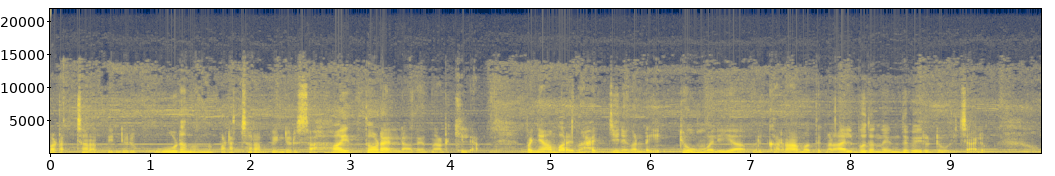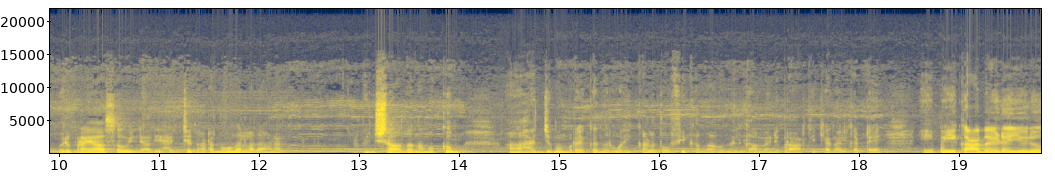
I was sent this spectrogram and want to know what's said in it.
പടച്ച റബ്ബിന്റെ ഒരു കൂടെ നിന്ന് പടച്ച റബ്ബിന്റെ ഒരു സഹായത്തോടെ അല്ലാതെ നടക്കില്ല. അപ്പം ഞാൻ പറയുന്ന ഹജ്ജിനെ കണ്ട ഏറ്റവും വലിയ ഒരു കറാമത്ത് നിങ്ങൾ അത്ഭുതം എന്ന് എന്ത് പേരിട്ട് വിളിച്ചാലും ഒരു പ്രയാസവും ഇല്ലാതെ ഹജ്ജ് നടന്നു എന്നുള്ളതാണ്. ഇൻഷാല്ല നമുക്കും ആ ഹജ്ജ് മുമ്രയൊക്കെ നിർവഹിക്കാനുള്ള തോഫിക്ക് അള്ളാഹു നൽകാൻ വേണ്ടി പ്രാർത്ഥിക്കാൻ നൽകട്ടെ. ഇപ്പോൾ ഈ കാബയുടെ ഈ ഒരു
